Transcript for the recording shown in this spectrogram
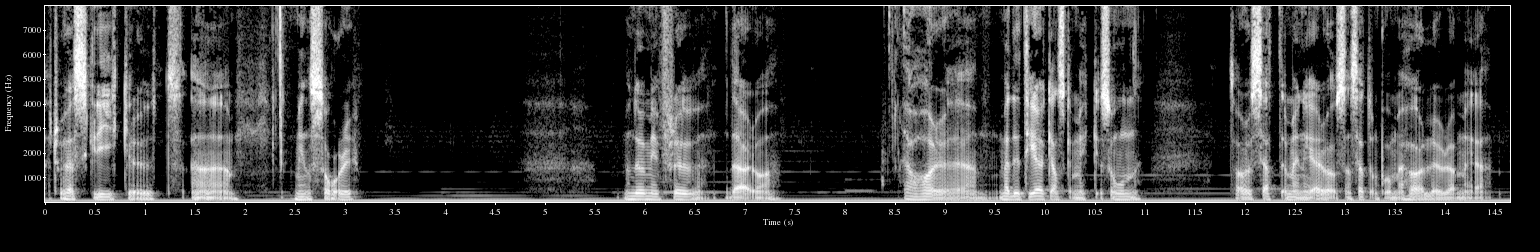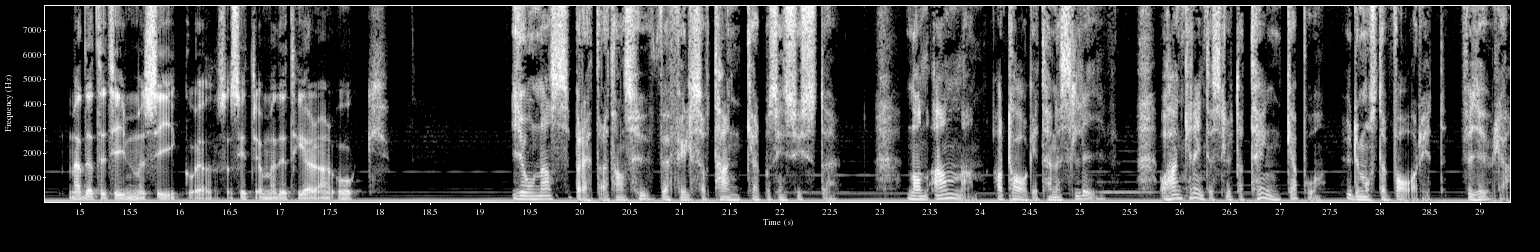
Jag tror jag skriker ut min sorg. Men då är min fru där och jag har mediterat ganska mycket så hon tar och sätter mig ner och sen sätter hon på mig hörlurar med meditativ musik och jag, så sitter jag och mediterar och Jonas berättar att hans huvud fylls av tankar på sin syster. Någon annan har tagit hennes liv och han kan inte sluta tänka på hur det måste varit för Julia.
